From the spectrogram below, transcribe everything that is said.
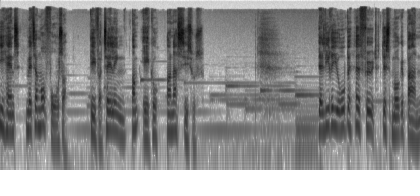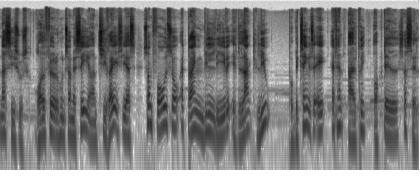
i hans Metamorfoser. Det er fortællingen om Eko og Narcissus. Da Liriope havde født det smukke barn Narcissus, rådførte hun sig med seeren Tiresias, som forudså, at drengen ville leve et langt liv, på betingelse af, at han aldrig opdagede sig selv.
